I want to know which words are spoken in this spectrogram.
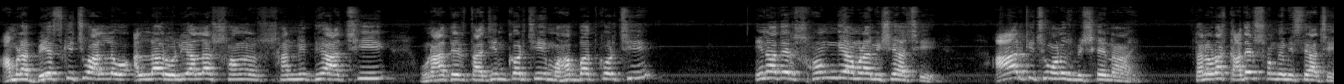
আমরা বেশ কিছু আল্লাহ, আল্লাহর অলি আল্লাহর সান্নিধ্যে আছি ওনাদের তাজিম করছি, মহাব্বাত করছি। এনাদের সঙ্গে আমরা মিশে আছি। আর কিছু মানুষ মিশে নাই। তাহলে ওরা কাদের সঙ্গে মিশে আছে?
